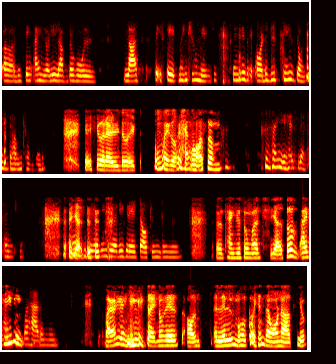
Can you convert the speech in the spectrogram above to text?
uh this thing. I really love the whole last sta- statement you made. Since you've recorded it, please jot it down somewhere. Yeah, sure, I'll do it. Oh my god, I'm awesome. yes, definitely. It yeah, this is really really great talking to you. Uh, thank you so much. Yeah, so I Thank you feel for having me. Why are you ending it right now? There's a little more questions I want to ask you.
